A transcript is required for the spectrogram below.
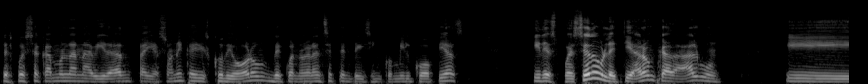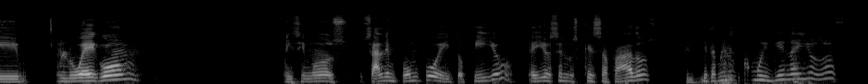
Después sacamos la Navidad payasónica y disco de oro, de cuando eran 75 mil copias. Y después se dobletearon cada álbum. Y luego hicimos Salen Pompo y Topillo, ellos en los que zafados. Y también les va muy bien a ellos dos.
